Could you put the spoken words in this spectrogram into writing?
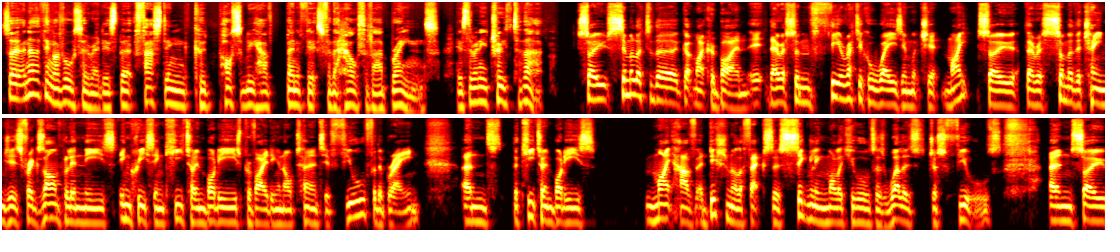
So, another thing I've also read is that fasting could possibly have benefits for the health of our brains. Is there any truth to that? So, similar to the gut microbiome, it, there are some theoretical ways in which it might. So, there are some of the changes, for example, in these increasing ketone bodies providing an alternative fuel for the brain. And the ketone bodies might have additional effects as signaling molecules as well as just fuels. And so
